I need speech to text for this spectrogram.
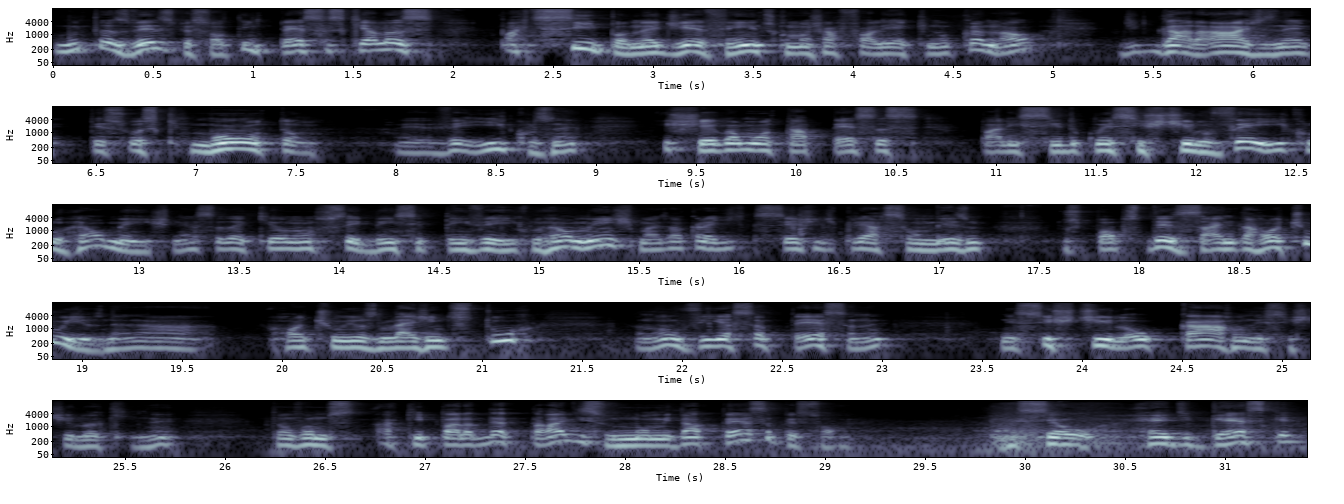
Muitas vezes, pessoal, tem peças que elas participam, né, de eventos, como eu já falei aqui no canal, de garagens, né? Pessoas que montam é, veículos, né? E chegam a montar peças parecido com esse estilo veículo realmente. Né? daqui eu não sei bem se tem veículo realmente, mas eu acredito que seja de criação mesmo dos próprios design da Hot Wheels. Né? Na Hot Wheels Legends Tour eu não vi essa peça né? nesse estilo, ou carro nesse estilo aqui. Né? Então vamos aqui para detalhes, o nome da peça, pessoal. Esse é o Head Gasket,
